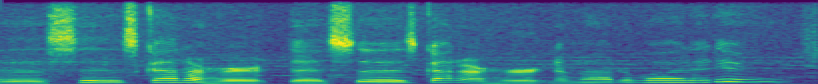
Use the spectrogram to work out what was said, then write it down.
Uh, this is gonna hurt. This is gonna hurt no matter what I do.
